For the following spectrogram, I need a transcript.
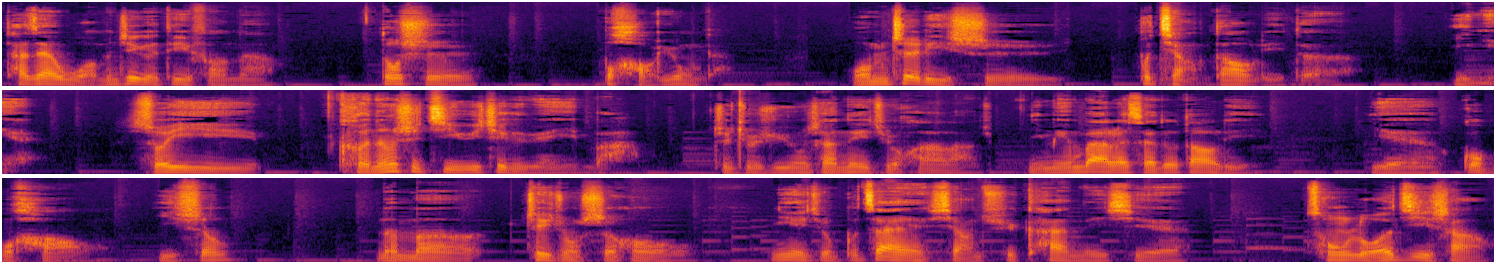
它在我们这个地方呢，都是不好用的。我们这里是不讲道理的一年，所以可能是基于这个原因吧。这就是用上那句话了：你明白了再多道理，也过不好一生。那么这种时候，你也就不再想去看那些从逻辑上、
